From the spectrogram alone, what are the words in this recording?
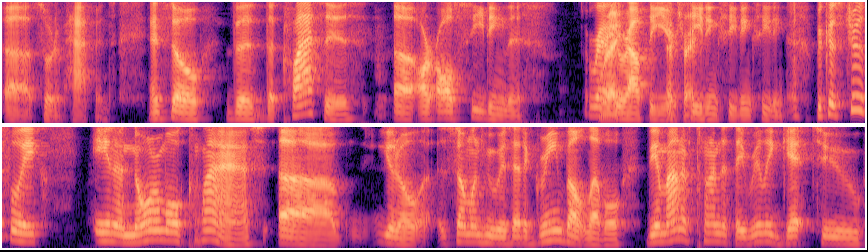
uh, sort of happens, and so the the classes uh, are all seeding this Right. Right. throughout the year, That's right. seeding, seeding, seeding. Because truthfully, in a normal class, uh, you know, someone who is at a green belt level, the amount of time that they really get to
